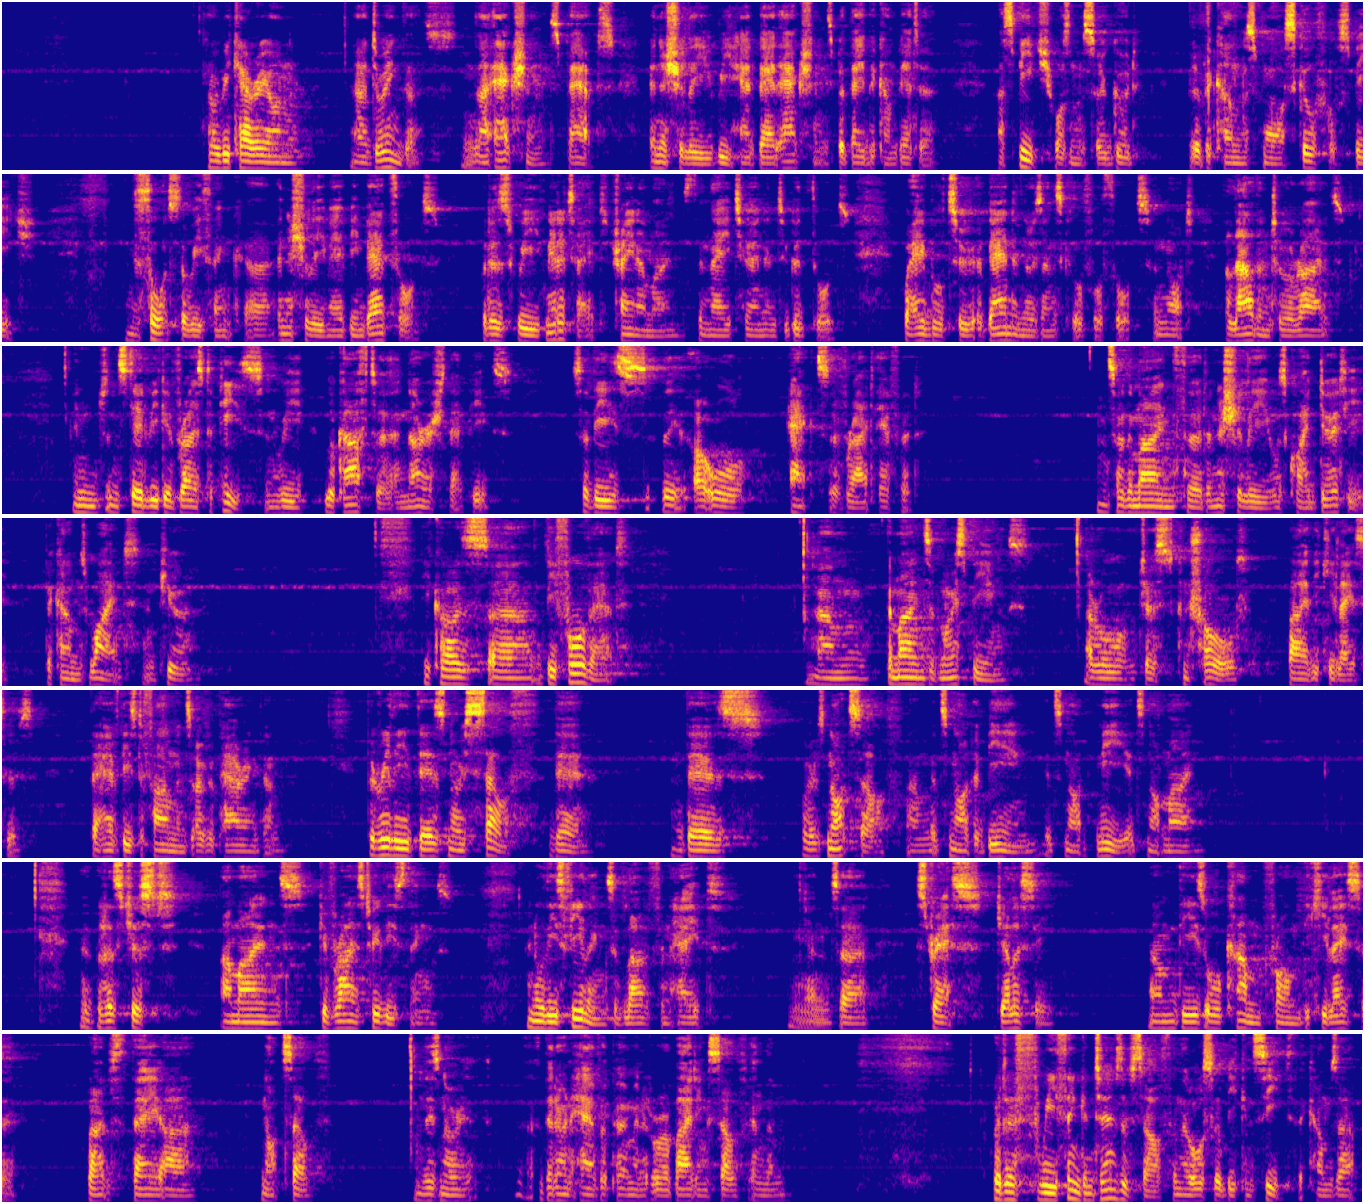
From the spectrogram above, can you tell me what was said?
How we carry on uh, doing this. Our actions, perhaps initially we had bad actions, but they become better. Our speech wasn't so good, but it becomes more skillful speech. the thoughts that we think uh, initially may have been bad thoughts, but as we meditate, train our minds, then they turn into good thoughts. We're able to abandon those unskillful thoughts and not allow them to arise. And instead, we give rise to peace and we look after and nourish that peace. So these are all acts of right effort. And so the mind that initially was quite dirty becomes white and pure. Because uh, before that, um, the minds of most beings are all just controlled by the kilesas. They have these defilements overpowering them. But really, there's no self there. There's or it's not self. Um, it's not a being. It's not me. It's not mine. But it's just our minds give rise to these things. And all these feelings of love and hate and uh, stress, jealousy, um, these all come from the kilesa, but they are not self. And there's no, they don't have a permanent or abiding self in them. But if we think in terms of self, then there'll also be conceit that comes up.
